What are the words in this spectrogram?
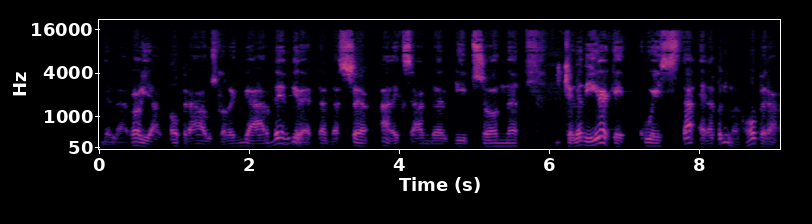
della Royal Opera House Covent Garden, diretta da Sir Alexander Gibson. C'è da dire che questa è la prima opera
